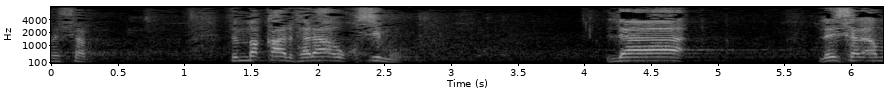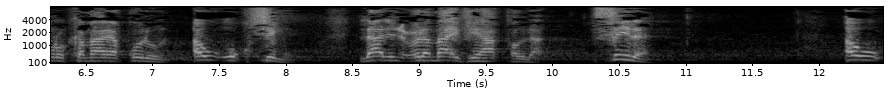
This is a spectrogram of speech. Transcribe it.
فشر. ثم قال فلا أقسم. لا ليس الأمر كما يقولون أو أقسم. لا للعلماء فيها قولان. صلة أو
